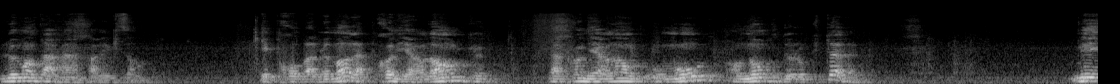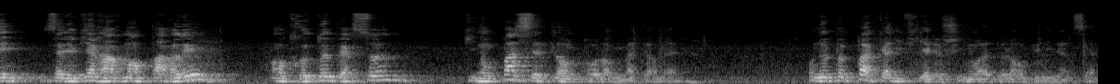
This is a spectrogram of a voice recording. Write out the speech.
le mandarin, par exemple, est probablement la première langue, la première langue au monde en nombre de locuteurs. Mais elle est bien rarement parlée entre deux personnes qui n'ont pas cette langue pour langue maternelle. On ne peut pas qualifier le chinois de langue universelle.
